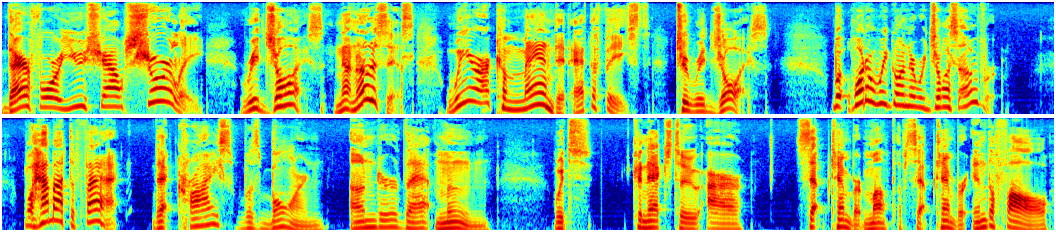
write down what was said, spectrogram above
Therefore you shall surely rejoice. Now, notice this. We are commanded at the feast to rejoice. But what are we going to rejoice over? Well, how about the fact that Christ was born under that moon, which connects to our September, month of September, in the fall,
